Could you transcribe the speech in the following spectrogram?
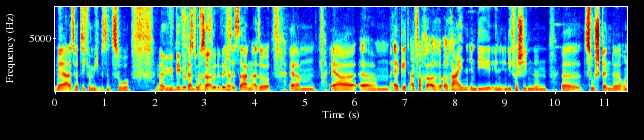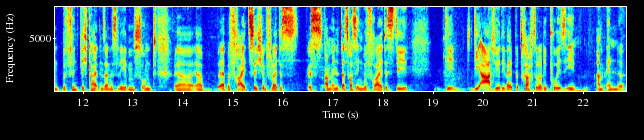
Naja, das hört sich für mich ein bisschen zu. Ähm, wie, wie, würdest du sagen? Wie würde, würde ja. ich das sagen. Also ähm, er, ähm, er geht einfach rein in die, in, in die verschiedenen äh, Zustände und Befindlichkeiten seines Lebens und er, er, er befreit sich und vielleicht ist ist am Ende das, was ihn befreit, ist die, die, die Art, wie er die Welt betrachtet oder die Poesie am Ende.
